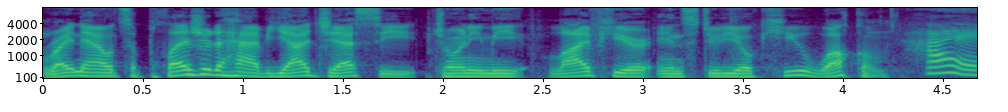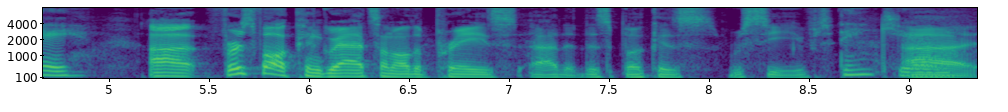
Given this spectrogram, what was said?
Right now, it's a pleasure to have Yaa Gyasi joining me live here in Studio Q. Welcome. Hi. Uh, first of all, congrats on all the praise uh, that this book has received. Thank you. Uh,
